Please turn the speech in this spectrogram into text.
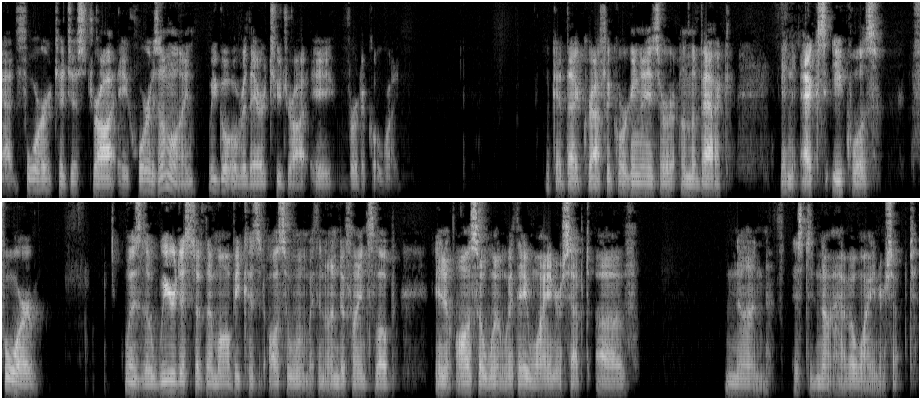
at 4 to just draw a horizontal line. We go over there to draw a vertical line. Look at that graphic organizer on the back. And x equals 4 was the weirdest of them all because it also went with an undefined slope and it also went with a y-intercept of none. This did not have a y-intercept.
